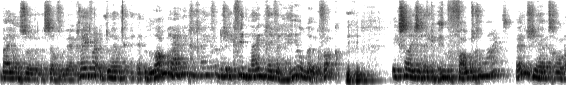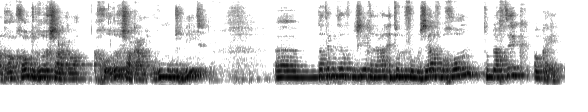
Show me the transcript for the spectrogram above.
bij onzezelfde werkgever. En toen heb ik lang leiding gegeven. Dus ik vind leidinggeven een heel leuk vak. Mm -hmm. Ik zal je zeggen, ik heb heel veel fouten gemaakt. Hè? Dus je hebt gewoon een grote rugzak aan, rugzak aan hoe moet het niet. Um, dat heb ik met heel veel plezier gedaan. En toen ik voor mezelf begon, toen dacht ik, oké, okay,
